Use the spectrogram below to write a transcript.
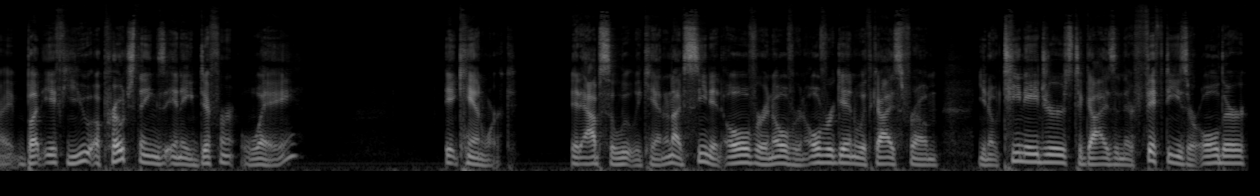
Right? But if you approach things in a different way, it can work. It absolutely can. And I've seen it over and over and over again with guys from, you know, teenagers to guys in their 50s or older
